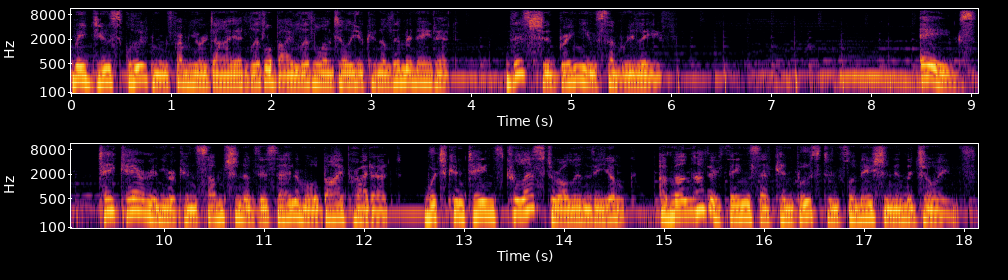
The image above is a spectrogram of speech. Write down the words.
Reduce gluten from your diet little by little until you can eliminate it. This should bring you some relief. Eggs. Take care in your consumption of this animal byproduct, which contains cholesterol in the yolk, among other things that can boost inflammation in the joints.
